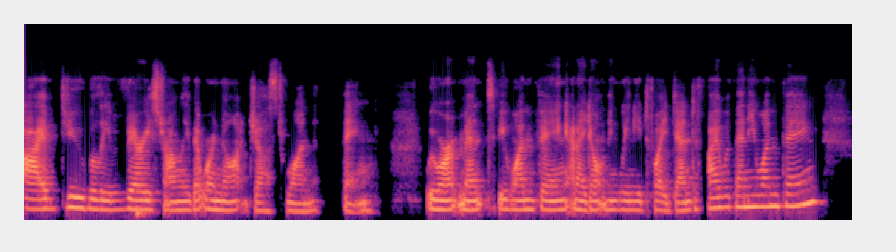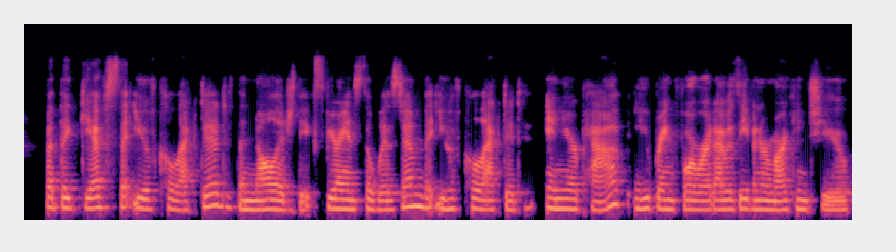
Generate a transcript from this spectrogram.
I do believe very strongly that we're not just one thing. We weren't meant to be one thing. And I don't think we need to identify with any one thing. But the gifts that you have collected, the knowledge, the experience, the wisdom that you have collected in your path, you bring forward. I was even remarking to you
